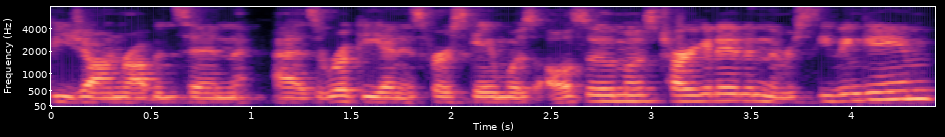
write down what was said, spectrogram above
Bijan Robinson as a rookie and his first game was also the most targeted in the receiving game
